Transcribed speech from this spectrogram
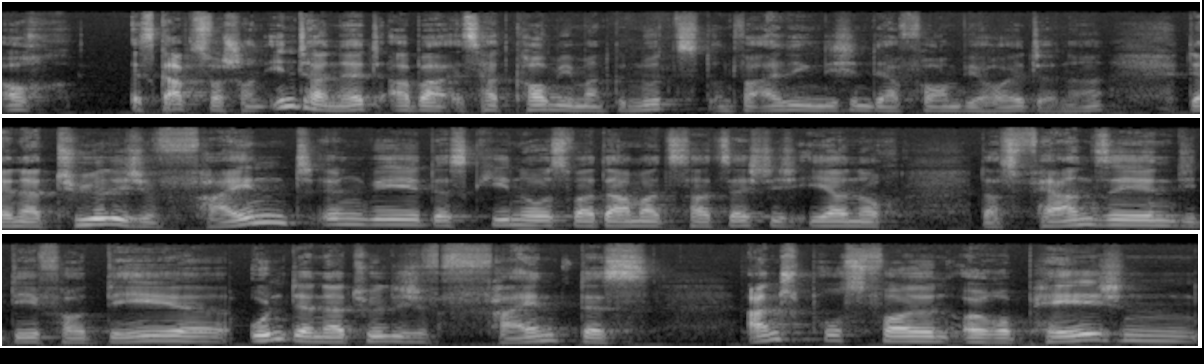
auch es gab zwar schon Internet, aber es hat kaum jemand genutzt und vor allen Dingen nicht in der Form wie heute. Ne? Der natürliche Feind irgendwie des Kinos war damals tatsächlich eher noch das Fernsehen, die DVD und der natürliche Feind des anspruchsvollen europäischen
